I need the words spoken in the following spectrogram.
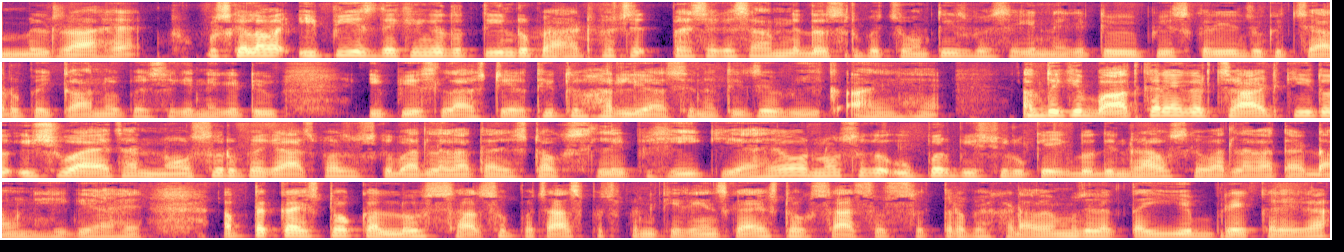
मिल रहा है। उसके अलावा ईपीएस e देखेंगे तो तीन रुपये आठ पैसे के सामने, दस रुपये चौंतीस पैसे की नेगेटिव e करिए जो कि चार रुपये इक्यानवे पैसे की नेगेटिव ईपीएस लास्ट ईयर थी तो हर लिहाज से नतीजे वीक आए हैं। अब देखिए, बात करें, अगर चार्ट की तो इशू आया था नौ सौ रुपये के आसपास, उसके बाद लगातार स्टॉक स्लिप ही किया है और नौ सौ के ऊपर भी शुरू के एक दो दिन रहा, उसके बाद लगातार डाउन ही गया है। अब तक का स्टॉक का लो सात सौ पचास पचपन की रेंज का है, स्टॉक सात सौ सत्तर पे खड़ा हुआ है। मुझे लगता है ये ब्रेक करेगा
